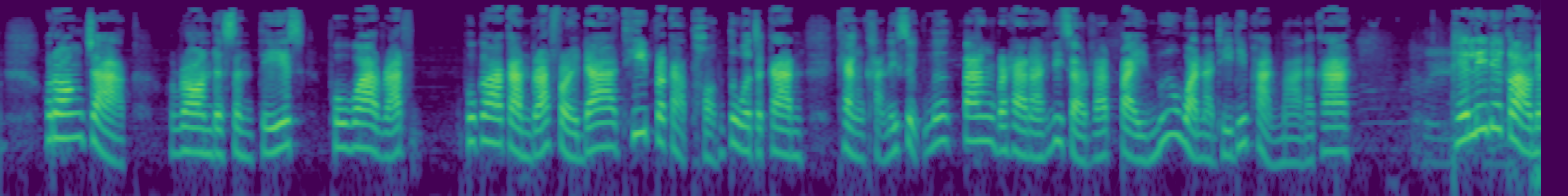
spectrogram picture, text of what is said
3 รองจากรอนเดซันติสผู้ว่ารัฐผู้ว่าการรัฐฟลอริดาที่ประกาศถอนตัวจากการแข่งขันในศึกเลือกตั้งประธานาธิบดีสหรัฐไปเมื่อวันอาทิตย์ที่ผ่านมานะคะ เฮลี่ได้กล่าวใน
